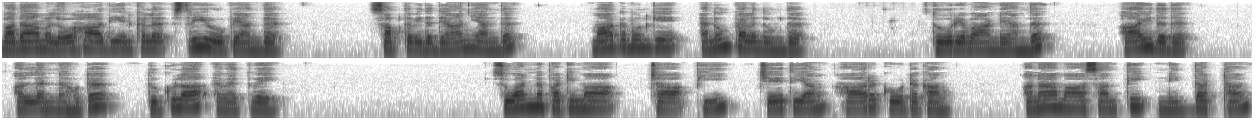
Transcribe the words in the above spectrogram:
බදාම ලෝහාදියෙන් කළ ස්ත්‍රී රූපයන්ද සප්තවිධ ධාන්‍යයන්ද? මාගමුන්ගේ ඇඳුම් පැළඳුම්ද? තූර්ය භාණ්ඩයන්ද ආයුධද? අල්ලන්නහුට දුකුලා ඇවත් වෙයි. සුවන්න පටිමා චාපි චේතියං හාර කූටකං අනාමාසන්ති නිද්දට්ඨං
